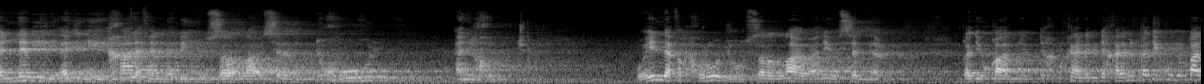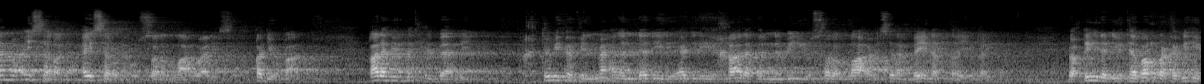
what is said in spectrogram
الذي لأجله خالف النبي صلى الله عليه وسلم الدخول عن الخروج. وإلا فخروجه صلى الله عليه وسلم قد يقال من المكان الذي دخل منه قد يكون يقال أنه أيسر له أيسر له صلى الله عليه وسلم. قد يقال. قال في فتح الباري اختلف في المعنى الذي لأجله خالف النبي صلى الله عليه وسلم بين الطريقين. فقيل ليتبرك به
